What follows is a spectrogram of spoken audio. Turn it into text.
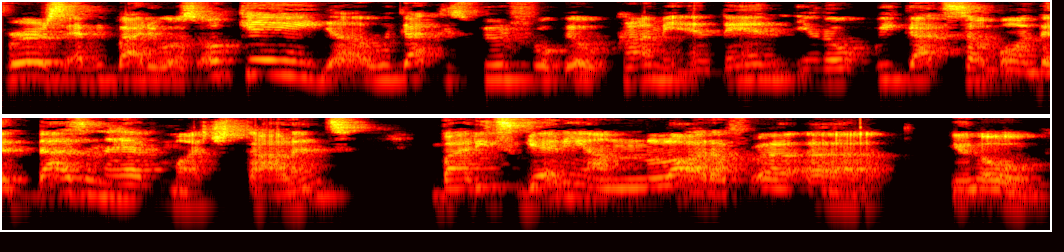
first everybody was okay. Uh, we got this beautiful girl coming, and then you know we got someone that doesn't have much talent, but it's getting a lot of uh, uh, you know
